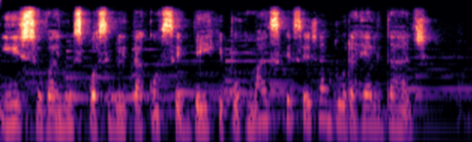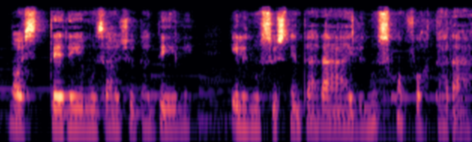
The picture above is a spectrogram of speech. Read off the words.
isso vai nos possibilitar conceber que, por mais que seja dura a realidade, nós teremos a ajuda dele. Ele nos sustentará, ele nos confortará.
